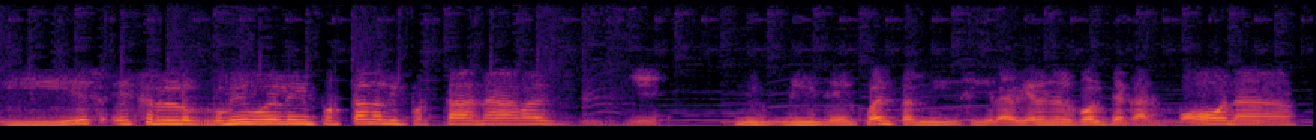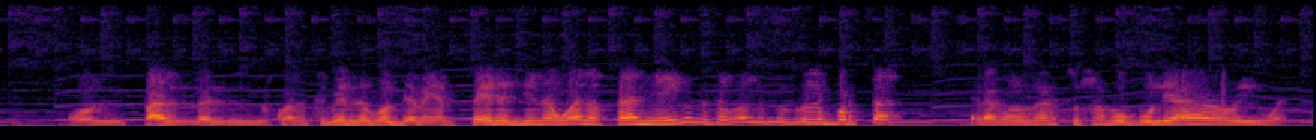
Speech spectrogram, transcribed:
Y eso, eso es lo, único que les importaba, no le importaba nada más. Ni, ni de cuenta, ni siquiera vieron el gol de Carmona, o el, el, cuando se pierde el gol de Mian Pérez, ni una weá, no estaba ni ahí con esa weá, lo único que le importaba era colocar su trapo culiado y weón.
